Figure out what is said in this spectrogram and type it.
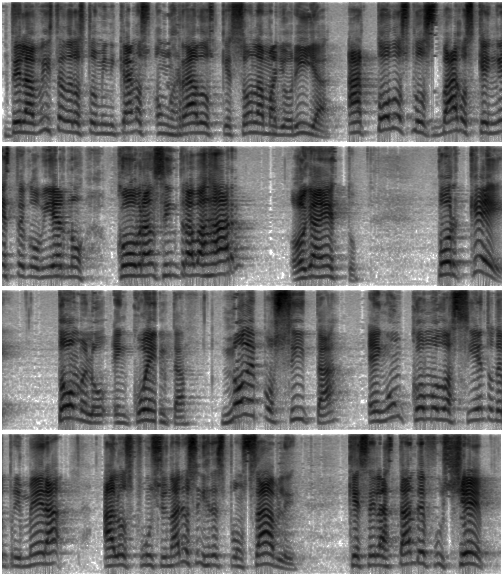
de la vista de los dominicanos honrados, que son la mayoría, a todos los vagos que en este gobierno cobran sin trabajar? Oigan esto. ¿Por qué, tómelo en cuenta, no deposita en un cómodo asiento de primera a los funcionarios irresponsables que se las dan de Fouché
